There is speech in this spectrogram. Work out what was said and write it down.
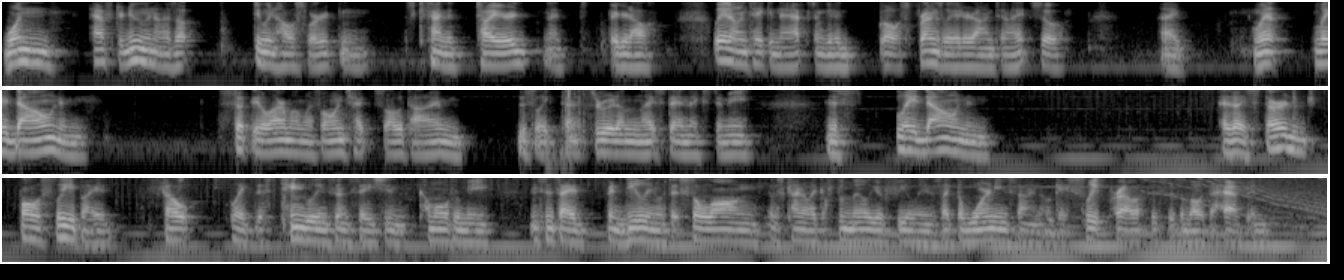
One afternoon, I was up doing housework and was kind of tired, and I figured I'll lay down and take a nap because I'm gonna go with friends later on tonight. So I went, laid down, and set the alarm on my phone, checked all the time, and just like kind of threw it on the nightstand next to me, and just laid down. And as I started to fall asleep, I felt like this tingling sensation come over me. And since I had been dealing with it so long, it was kind of like a familiar feeling. It's like the warning sign, okay, sleep paralysis is about to happen.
